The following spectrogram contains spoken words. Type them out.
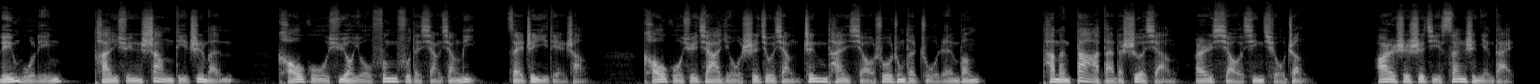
零五零，探寻上帝之门。考古需要有丰富的想象力，在这一点上，考古学家有时就像侦探小说中的主人翁，他们大胆的设想而小心求证。二十世纪三十年代，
